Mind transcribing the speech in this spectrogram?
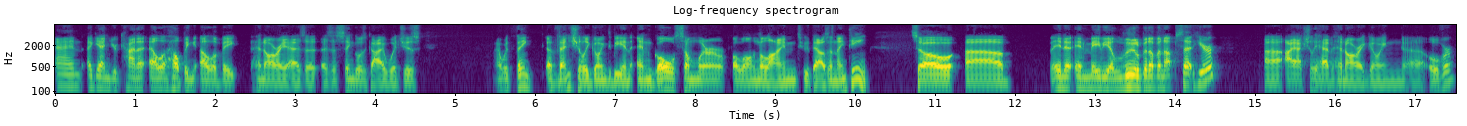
And again, you're kind of ele- helping elevate Henare as a as a singles guy, which is, I would think, eventually going to be an end goal somewhere along the line in 2019. So, uh, and, and maybe a little bit of an upset here. Uh, I actually have Henare going uh, over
